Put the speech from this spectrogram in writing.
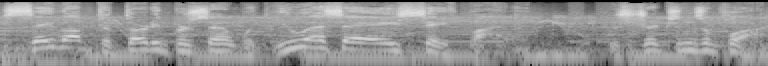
Save up to 30% with USAA Safe Pilot. Restrictions apply.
